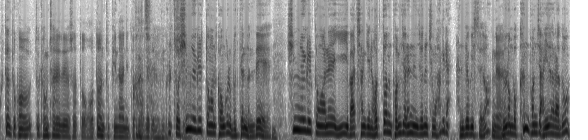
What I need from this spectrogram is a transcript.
그때는 또, 또 경찰에 대해서 또 어떤 또 비난이 또 그렇죠. 가게 되요 그렇죠. 16일 동안 검거를 못했는데 음. 16일 동안에 이 마창기는 어떤 범죄를 했는지는 지금 확인이 안 되고 있어요. 네. 물론 뭐 큰 범죄 아니더라도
